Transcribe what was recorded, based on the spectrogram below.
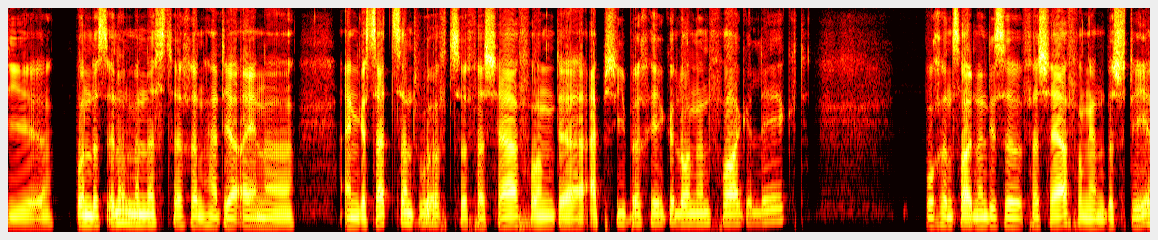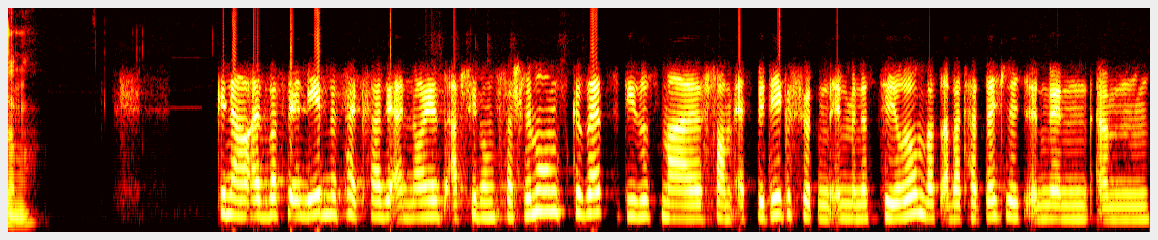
Die Bundesinnenministerin hat ja eine, einen Gesetzentwurf zur Verschärfung der Abschieberegelungen vorgelegt. Worin sollen denn diese Verschärfungen bestehen? Genau, also was wir erleben, ist halt quasi ein neues Abschiebungsverschlimmerungsgesetz, dieses Mal vom SPD geführten Innenministerium, was aber tatsächlich in den ähm,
